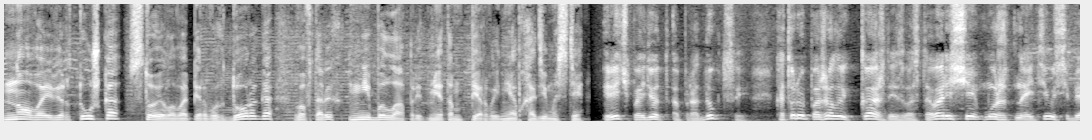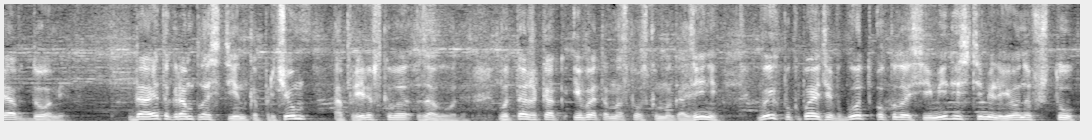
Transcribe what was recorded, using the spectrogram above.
Новая вертушка стоила, во-первых, дорого, во-вторых, не была предметом первой необходимости. Речь пойдет о продукции, которую, пожалуй, каждый из вас, товарищи, может найти у себя в доме. Да, это грамм-пластинка, причем апрелевского завода. Вот так же, как и в этом московском магазине, вы их покупаете в год около 70 миллионов штук.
